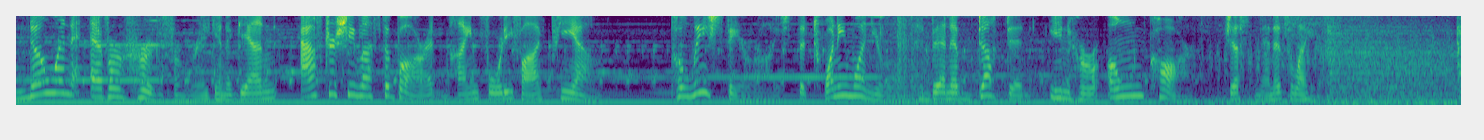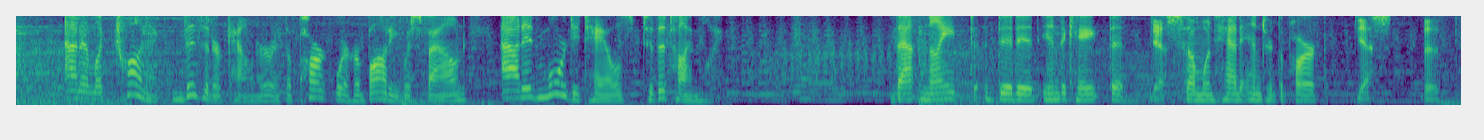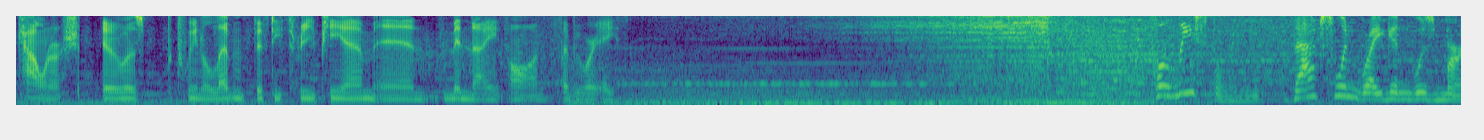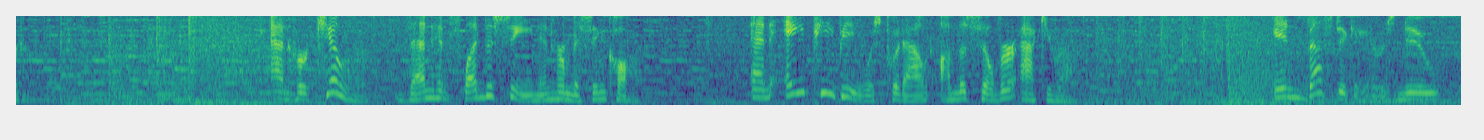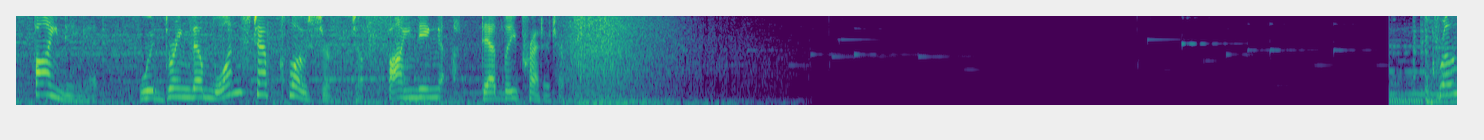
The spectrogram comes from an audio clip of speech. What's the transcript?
No one ever heard from Reagan again after she left the bar at 9:45 p.m. Police theorized the 21-year-old had been abducted in her own car just minutes later. An electronic visitor counter at the park where her body was found added more details to the timeline. That night, did it indicate that Yes. someone had entered the park? Yes. The counter, it was between 11.53 p.m. and midnight on February 8th. Police believe that's when Reagan was murdered. And her killer then had fled the scene in her missing car. An APB was put out on the silver Acura. Investigators knew finding it would bring them one step closer to finding a deadly predator.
